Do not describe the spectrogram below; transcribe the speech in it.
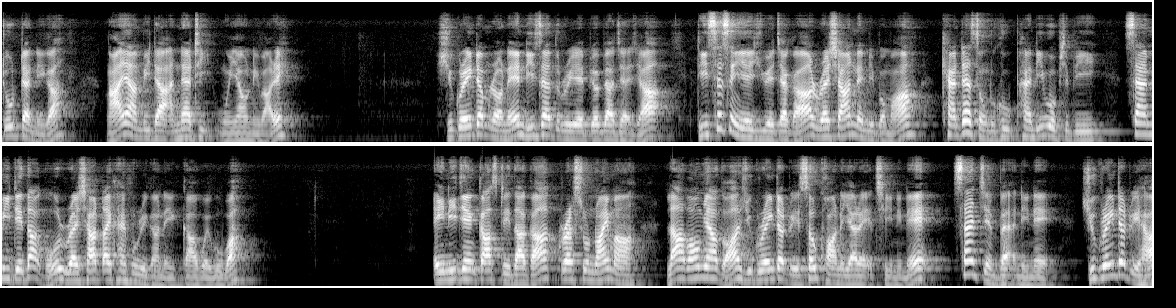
တိုးတက်နေက900မီတာအနက်ထိဝင်ရောက်နေပါတယ်။ယူကရိန်းတပ်မတော်နဲ့နီးစပ်သူတွေရဲ့ပြောပြချက်အရဒီစစ်စင်ရေးရွေချက်ကာရုရှားနယ်မြေပေါ်မှာခံတပ်ဆောင်တစ်ခုဖန်တီးဖို့ဖြစ်ပြီးစံမီဒေတာကိုရုရှားတိုက်ခိုက်မှုတွေကနေကာကွယ်ဖို့ပါအိန္ဒိချင်းကတ်ဒေတာကကရစထရိုနိုင်းမှာလာပေါင်းများစွာယူကရိန်းတပ်တွေဆုတ်ခွာနေရတဲ့အခြေအနေနဲ့စန့်ကျင်ဘက်အနေနဲ့ယူကရိန်းတပ်တွေဟာ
